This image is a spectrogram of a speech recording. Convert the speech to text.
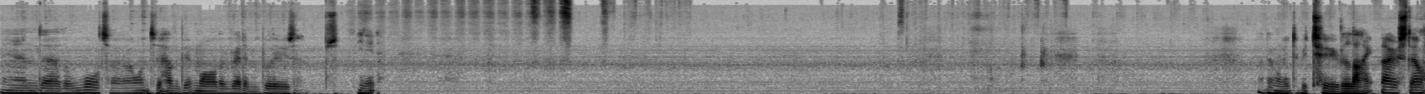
And uh, the water, I want to have a bit more of the red and blues in it. it to be too light though still.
